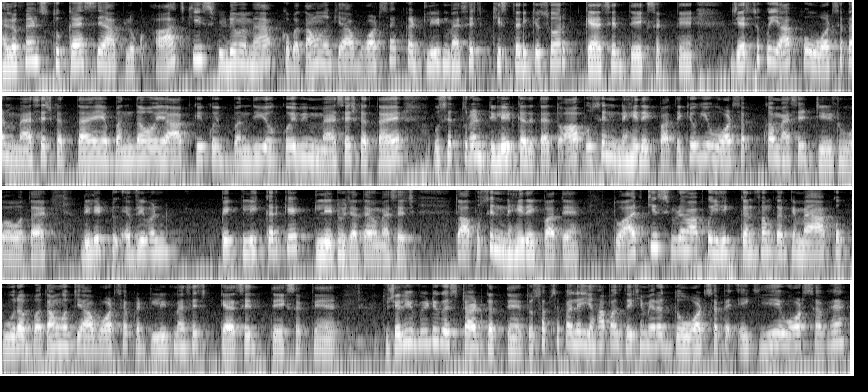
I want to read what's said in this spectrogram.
Hello friends तो कैसे आप लोग? आज की इस वीडियो में मैं आपको बताऊँगा कि आप व्हाट्सएप का डिलीट मैसेज किस तरीके से और कैसे देख सकते हैं। जैसे कोई आपको व्हाट्सएप पर मैसेज करता है या बंदा हो या आपकी कोई बंदी हो, कोई भी मैसेज करता है, उसे तुरंत डिलीट कर देता है तो आप उसे नहीं देख पाते क्योंकि व्हाट्सएप का मैसेज डिलीट हुआ होता है। डिलीट टू एवरी पे क्लिक करके डिलीट हो जाता है वो मैसेज तो आप उसे नहीं देख पाते हैं। तो आज की इस वीडियो में आपको यही कंफर्म करके मैं आपको पूरा बताऊँगा कि आप व्हाट्सएप का डिलीट मैसेज कैसे देख सकते हैं। तो चलिए वीडियो को स्टार्ट करते हैं। तो सबसे पहले यहाँ पास देखिए मेरा दो व्हाट्सएप है, एक ये व्हाट्सएप है,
